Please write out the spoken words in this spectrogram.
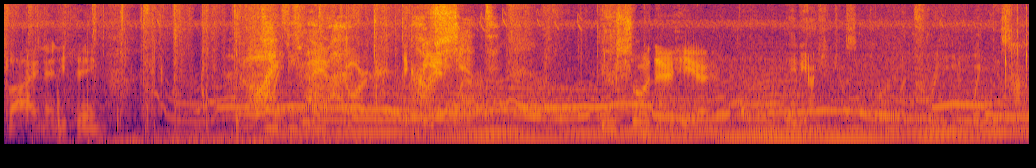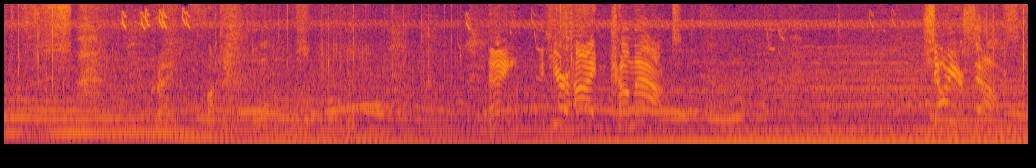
Find anything? too damn dark they're Laura. Oh, shit. You sure they're here? Maybe I should just climb a tree and wait this out. Great fucking wolves. Hey, if you're hiding, come out! Show yourselves!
